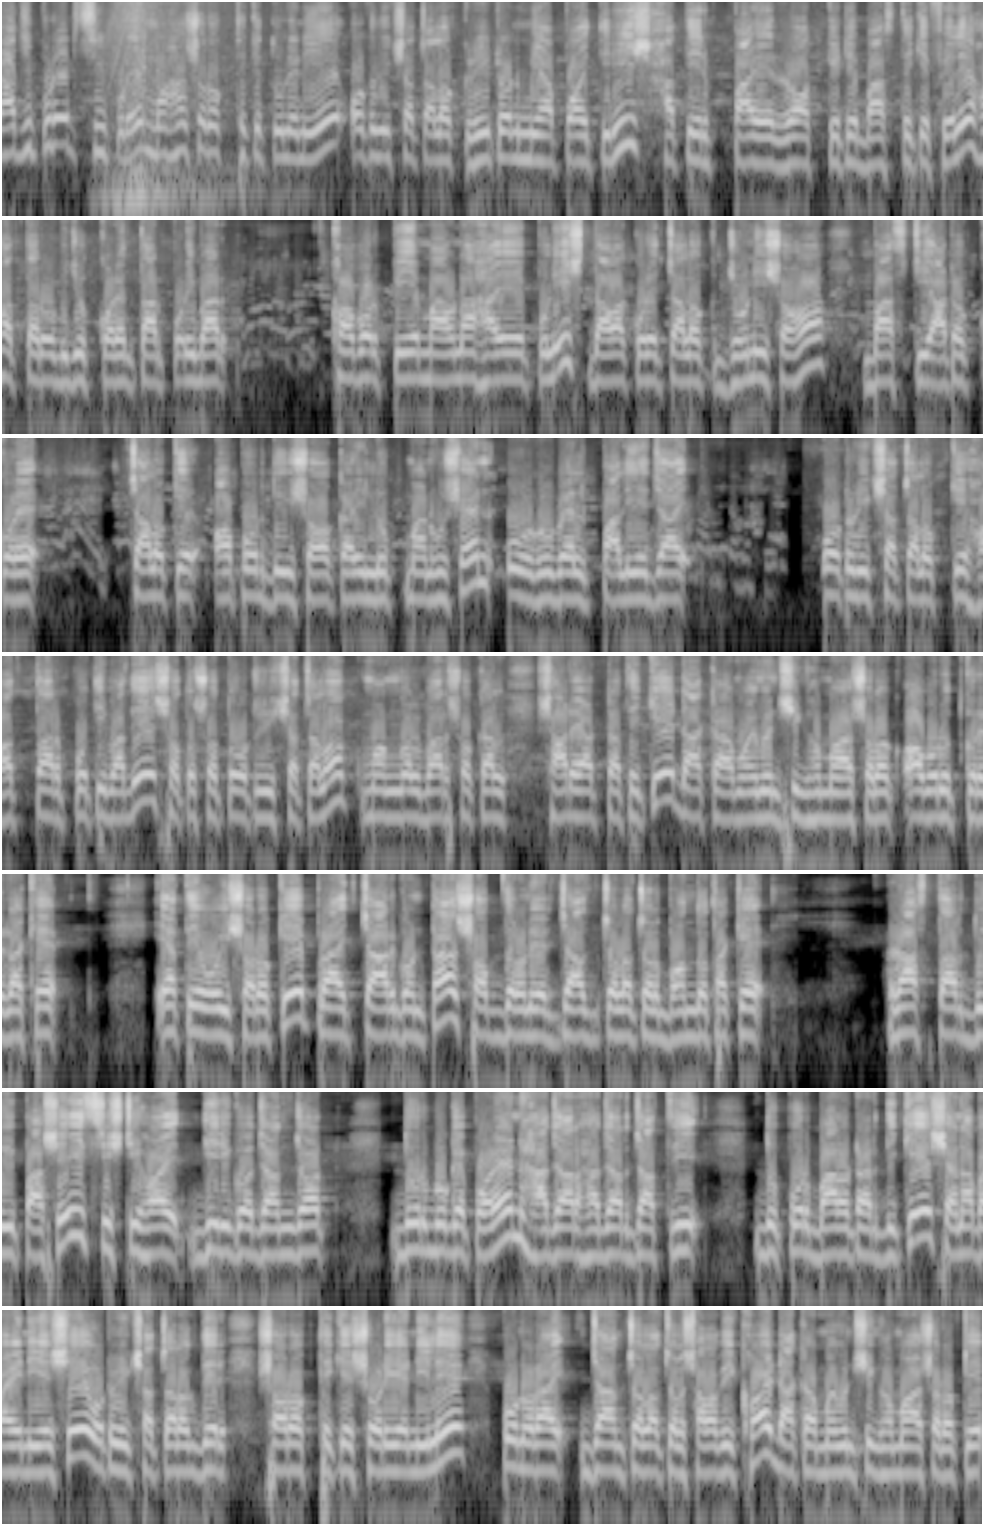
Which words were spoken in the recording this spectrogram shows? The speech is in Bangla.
গাজীপুরের শ্রীপুরে মহাসড়ক থেকে তুলে নিয়ে অটোরিকশা চালক রিটন মিয়া পঁয়ত্রিশ হাতের পায়ের রক কেটে বাস থেকে ফেলে হত্যার অভিযোগ করেন তার পরিবার। খবর পেয়ে মাওনা হাইওয়ে পুলিশ দাওয়া করে চালক জনি সহ বাসটি আটক করে। চালকের অপর দুই সহকারী লুকমান হোসেন ও রুবেল পালিয়ে যায়। অটোরিকশা চালককে হত্যার প্রতিবাদে শত শত অটোরিকশা চালক মঙ্গলবার সকাল সাড়ে আটটা থেকে ঢাকা ময়মনসিংহ মহাসড়ক অবরোধ করে রাখে। এতে ওই সড়কে প্রায় চার ঘণ্টা সব ধরনের যান চলাচল বন্ধ থাকে। রাস্তার দুই পাশেই সৃষ্টি হয় দীর্ঘ যানজট। দুর্ভোগে পড়েন হাজার হাজার যাত্রী। দুপুর বারোটার দিকে সেনাবাহিনী এসে অটোরিকশা চালকদের সড়ক থেকে সরিয়ে নিলে পুনরায় যান চলাচল স্বাভাবিক হয় ঢাকা ময়মনসিংহ মহাসড়কে।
